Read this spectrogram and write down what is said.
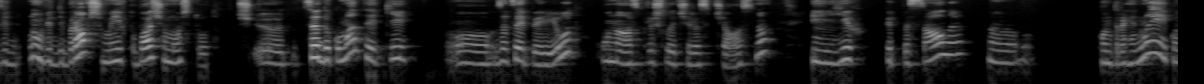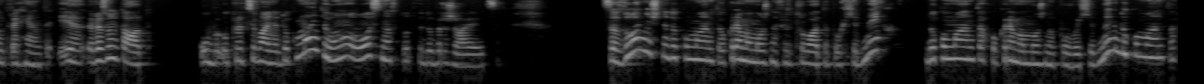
Від, ну, відібравши, ми їх побачимо ось тут. Е, Це документи, які о, за цей період у нас прийшли через вчасно, і їх підписали е, контрагент, ми і контрагенти. І результат опрацювання документів воно ось у нас тут відображається. Це зовнішні документи, окремо можна фільтрувати по вхідних документах, окремо можна по вихідних документах.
